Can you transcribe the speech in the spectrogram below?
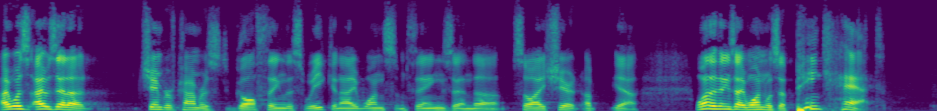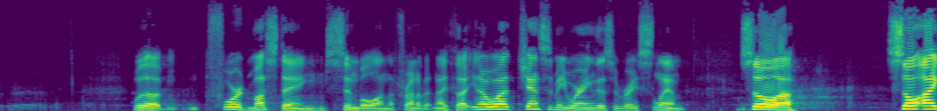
I was I was at a Chamber of Commerce golf thing this week, and I won some things, and uh, so I shared. Uh, yeah, one of the things I won was a pink hat with a Ford Mustang symbol on the front of it, and I thought, you know what, chances of me wearing this are very slim. So, uh, so I,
